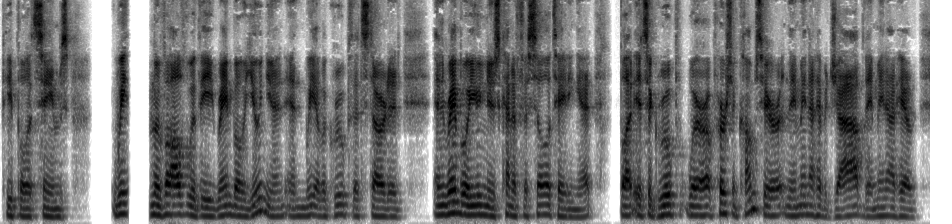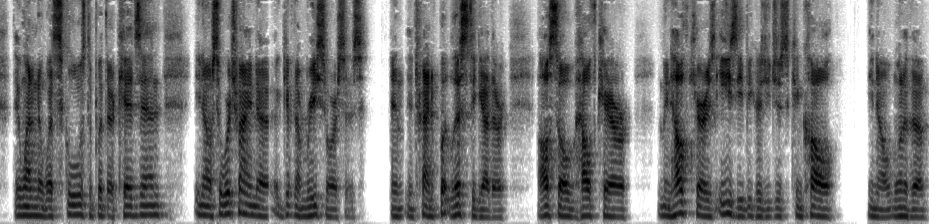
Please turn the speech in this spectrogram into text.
people. It seems I'm involved with the Rainbow Union, and we have a group that started, and Rainbow Union is kind of facilitating it. But it's a group where a person comes here and they may not have a job, they may not have, they want to know what schools to put their kids in, you know. So we're trying to give them resources and, and trying to put lists together. Also, healthcare. I mean, healthcare is easy because you just can call, you know, one of the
